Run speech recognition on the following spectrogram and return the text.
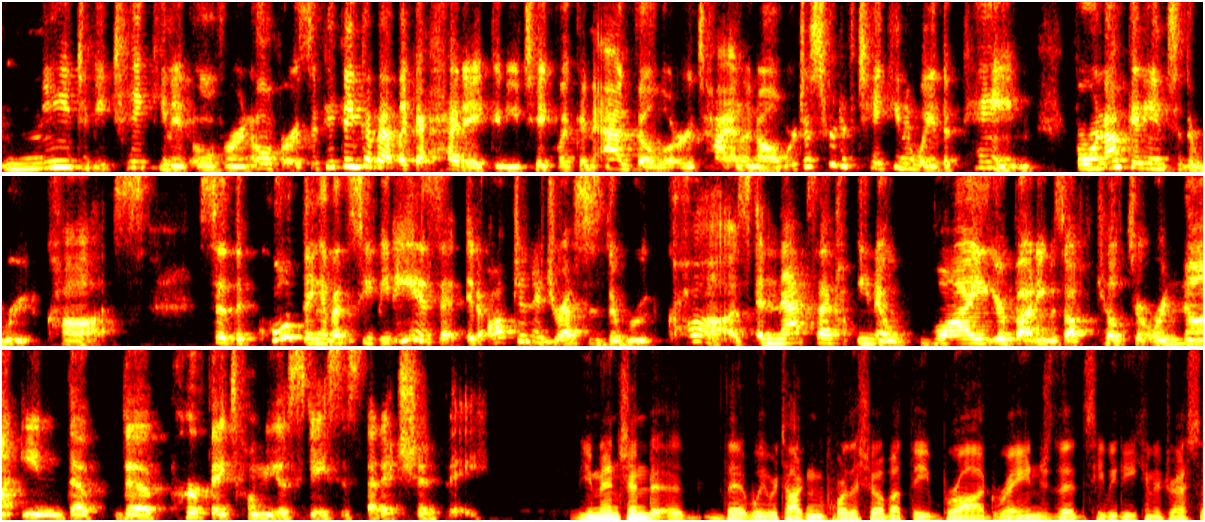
need to be taking it over and over. So if you think about like a headache and you take like an Advil or a Tylenol, we're just sort of taking away the pain, but we're not getting to the root cause. So the cool thing about CBD is that it often addresses the root cause, and that's that you know why your body was off kilter or not in the the perfect homeostasis that it should be. You mentioned uh, that we were talking before the show about the broad range that CBD can address.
